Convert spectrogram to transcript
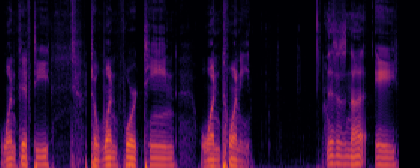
150 to 114, 120. This is not a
